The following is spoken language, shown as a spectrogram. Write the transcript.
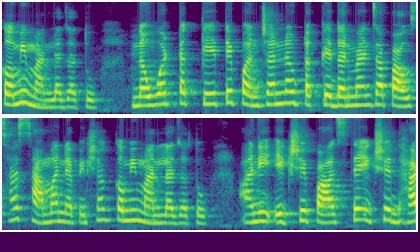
कमी मानला जातो. नव्वद टक्के ते पंच्याण्णव टक्के दरम्यानचा पाऊस हा सामान्यापेक्षा कमी मानला जातो. आणि एकशे पाच ते एकशे दहा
